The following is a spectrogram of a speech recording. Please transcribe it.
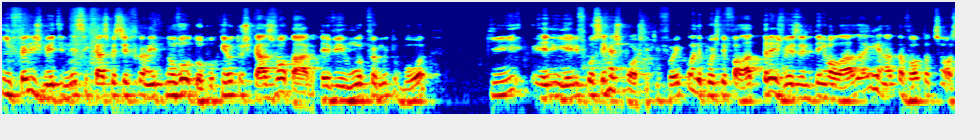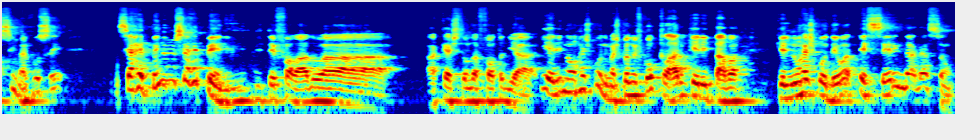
infelizmente, nesse caso especificamente, não voltou, porque em outros casos voltaram. Teve uma que foi muito boa, que ele, ele ficou sem resposta, que foi quando depois de ter falado três vezes ele tem enrolado, aí Renata volta e diz, ó, oh, sim, mas você se arrepende ou não se arrepende de ter falado a, a questão da falta de ar? E ele não respondeu, mas pelo ficou claro que ele estava que ele não respondeu a terceira indagação.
